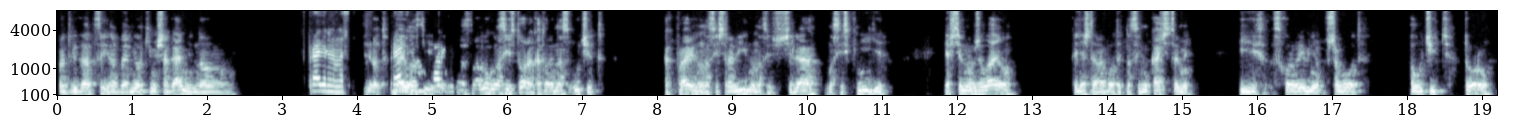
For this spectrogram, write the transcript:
продвигаться иногда мелкими шагами, но в правильном вперед. Да, у нас, есть, слава Богу, у нас есть Тора, которая нас учит, как правильно. У нас есть раввин, у нас есть учителя, у нас есть книги. Я всем нам желаю, конечно, работать над своими качествами и в скором времени в Шавот получить Тору,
